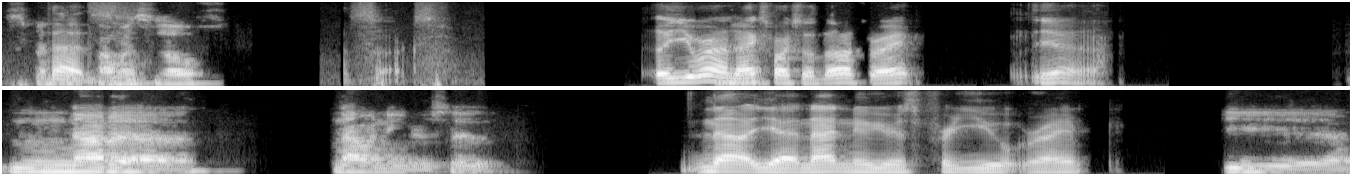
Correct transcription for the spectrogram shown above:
spent it by myself. That sucks. Oh, you were on Yeah. Xbox with us, right? Yeah. Not a not when New Year's hit. No, yeah, not New Year's for you, right? Yeah.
